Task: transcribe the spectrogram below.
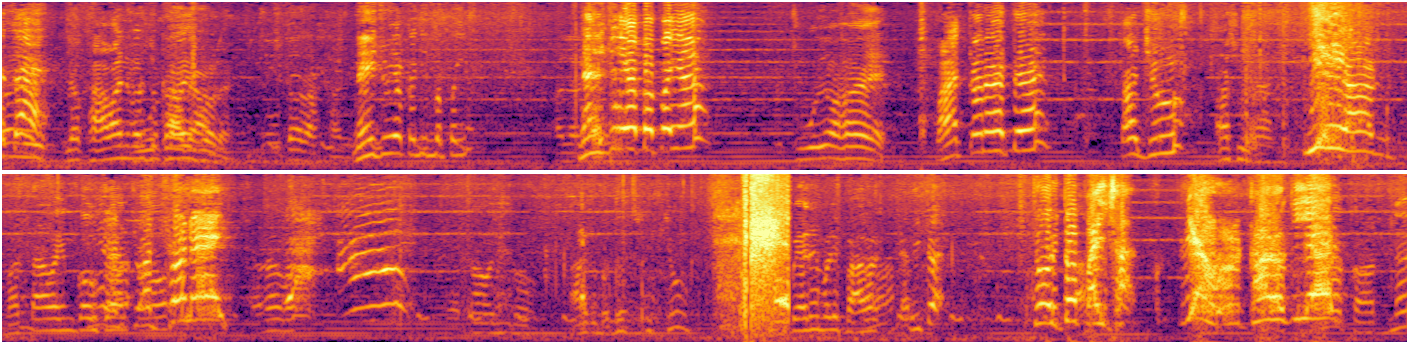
દેતા. જો ખાવાની વસ્તુ ખાવી પડે. નહીં જોયા કદી બપૈયા નહીં જોયા બપૈયા જોયો હે. વાત કરે તે. કા છું આ શું થાય? યાર બતાવો એમ કહું કે ચોચ્છો નહીં બતાવો એમ કહું. આ તો બધું છૂટું. બેને મળી પાવર ઈ તો તો તો પૈસા લે ઓળખાડો કે યાર કાઢને.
